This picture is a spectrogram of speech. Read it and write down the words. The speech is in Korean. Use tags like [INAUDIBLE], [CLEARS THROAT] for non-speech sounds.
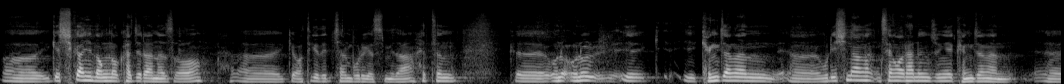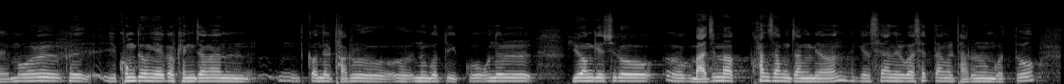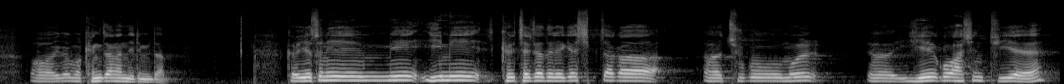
어, 이게 시간이 넉넉하지 않아서 어, 이게 어떻게 될지 잘 모르겠습니다. 하여튼 그 오늘 오늘 이, 이 굉장한 어, 우리 신앙 생활하는 중에 굉장한 에, 뭘그 공동회가 굉장한 건을 다루는 것도 있고 오늘 요한계시록 어, 마지막 환상 장면 새 하늘과 새 땅을 다루는 것도 어, 이거 뭐 굉장한 일입니다. 그 예수님이 이미 그 제자들에게 십자가 어, 죽음을 어, 예고하신 뒤에 어,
